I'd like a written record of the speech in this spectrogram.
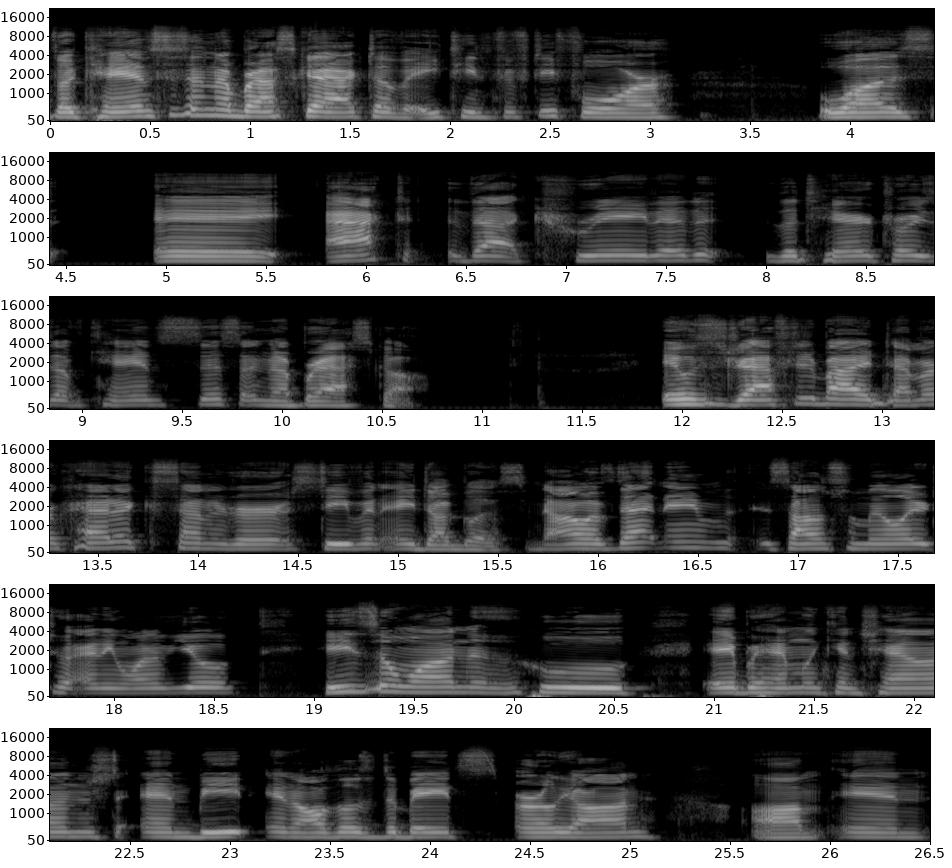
The Kansas and Nebraska Act of 1854 was a act that created the territories of Kansas and Nebraska. It was drafted by Democratic Senator Stephen A. Douglas. Now, if that name sounds familiar to any one of you, he's the one who Abraham Lincoln challenged and beat in all those debates early on um, in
